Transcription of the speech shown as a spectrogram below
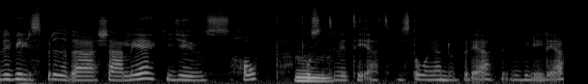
vi vill ju sprida kärlek, ljus, hopp, Mm. positivitet. Vi står ju ändå för det, vi vill det.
